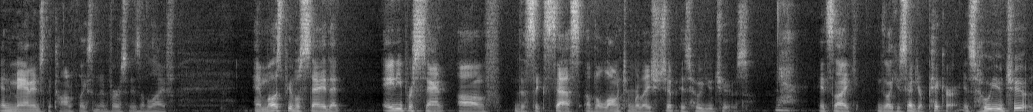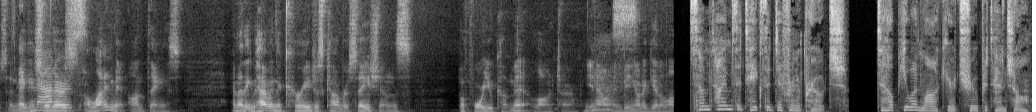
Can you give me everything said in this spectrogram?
And manage the conflicts and adversities of life. And most people say that 80% of the success of the long term relationship is who you choose. Yeah. It's like, like you said, your picker. It's who you choose and It making sure there's alignment on things. And I think having the courageous conversations before you commit long term, you know, and being able to get along. Sometimes it takes a different approach to help you unlock your true potential.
